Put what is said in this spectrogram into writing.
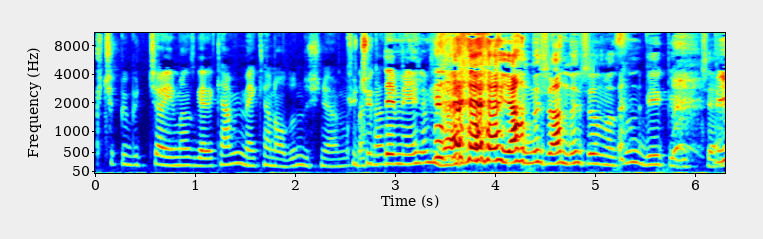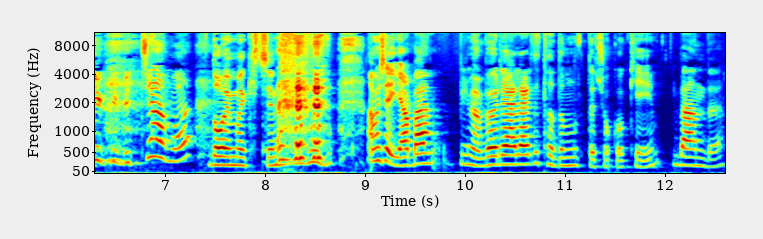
küçük bir bütçe ayırmanız gereken bir mekan olduğunu düşünüyorum. Mutlaka. Küçük demeyelim de yanlış anlaşılmasın. Büyük bir bütçe. Büyük bir bütçe ama Doymak için. Ama şey ya ben bilmiyorum böyle yerlerde tadımlık da çok okeyim. ben de.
